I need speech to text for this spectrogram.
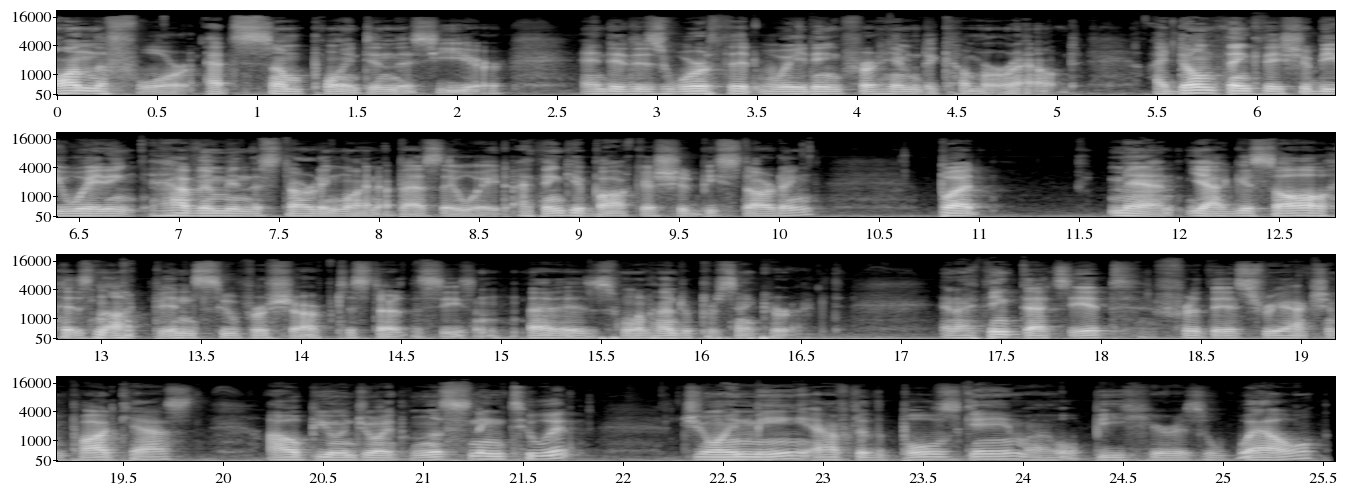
on the floor at some point in this year. And it is worth it waiting for him to come around. I don't think they should be waiting, have him in the starting lineup as they wait. I think Ibaka should be starting. But man, yeah, Gasol has not been super sharp to start the season. That is 100% correct. And I think that's it for this reaction podcast. I hope you enjoyed listening to it. Join me after the Bulls game. I will be here as well.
